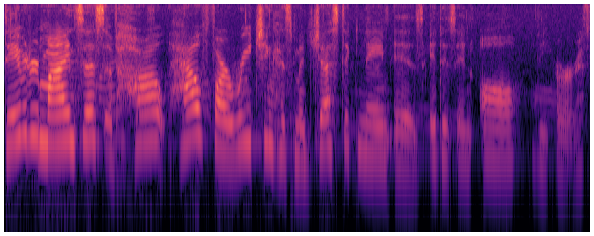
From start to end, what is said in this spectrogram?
David reminds us of how, how far reaching his majestic name is. It is in all the earth.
